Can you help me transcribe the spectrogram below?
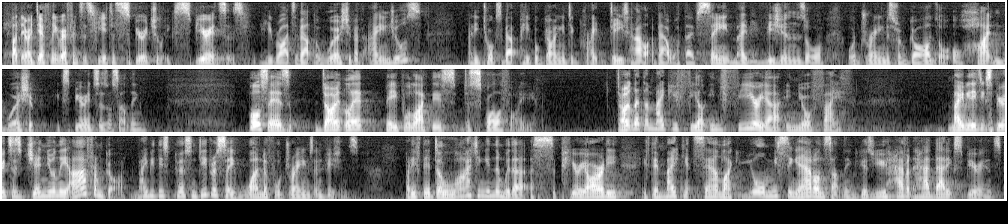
But there are definitely references here to spiritual experiences. He writes about the worship of angels and he talks about people going into great detail about what they've seen, maybe visions or, or dreams from gods or, or heightened worship experiences or something. Paul says, Don't let people like this disqualify you. Don't let them make you feel inferior in your faith. Maybe these experiences genuinely are from God. Maybe this person did receive wonderful dreams and visions. But if they're delighting in them with a, a, superiority, if they're making it sound like you're missing out on something because you haven't had that experience,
